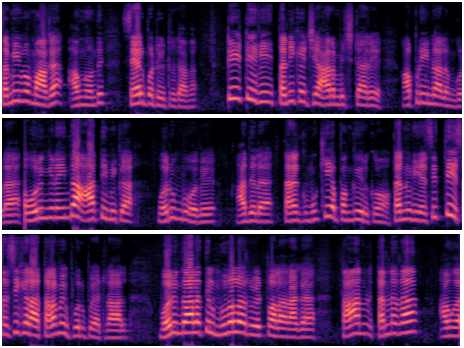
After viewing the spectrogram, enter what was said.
சமீபமாக அவங்க வந்து செயல்பட்டுக்கிட்டு இருக்காங்க. டிடிவி தனி கட்சி ஆரம்பிச்சிட்டாரு அப்படின்னாலும் கூட ஒருங்கிணைந்த அதிமுக வரும்போது அதில் தனக்கு முக்கிய பங்கு இருக்கும். தன்னுடைய சித்தி சசிகலா தலைமை பொறுப்பேற்றால் வருங்காலத்தில் முதல்வர் வேட்பாளராக தான் தன்னை தான் அவங்க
